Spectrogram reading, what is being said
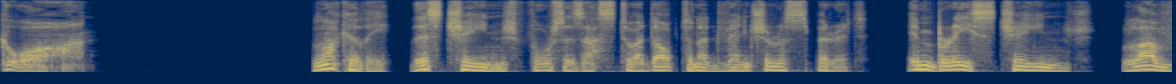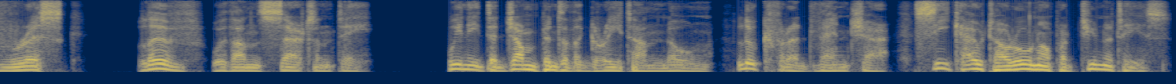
Go on. Luckily, this change forces us to adopt an adventurous spirit, embrace change, love risk, live with uncertainty. We need to jump into the great unknown, look for adventure, seek out our own opportunities.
